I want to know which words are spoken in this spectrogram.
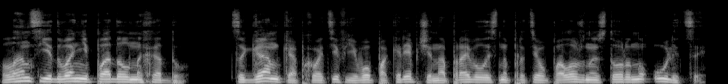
Ланс едва не падал на ходу. Цыганка, обхватив его покрепче, направилась на противоположную сторону улицы,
